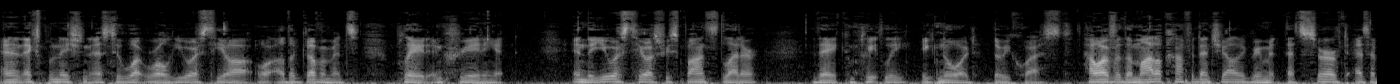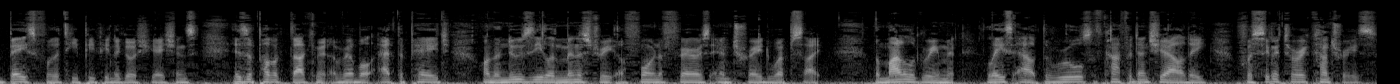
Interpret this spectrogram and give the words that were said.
and an explanation as to what role USTR or other governments played in creating it. In the USTR's response letter, they completely ignored the request. However, the model confidentiality agreement that served as a base for the TPP negotiations is a public document available at the page on the New Zealand Ministry of Foreign Affairs and Trade website. The model agreement lays out the rules of confidentiality for signatory countries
